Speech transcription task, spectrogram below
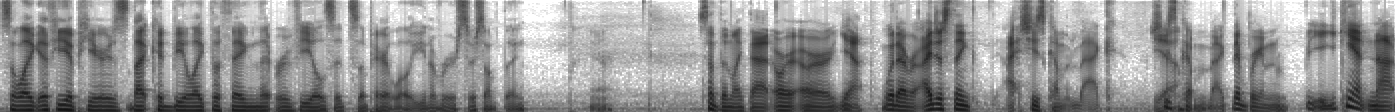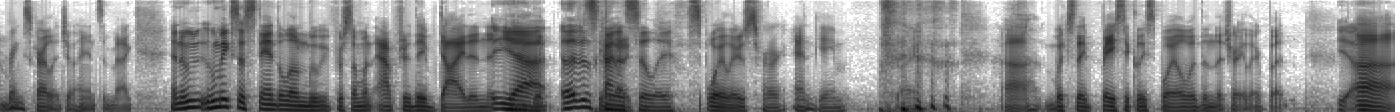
So like, if he appears, that could be like the thing that reveals it's a parallel universe or something. Yeah. Something like that. Or, or yeah, whatever. I just think she's coming back. She's Yeah. coming back. They're bringing. You can't not bring Scarlett Johansson back. And who who makes a standalone movie for someone after they've died? And Yeah, that is kind of silly. spoilers for Endgame, sorry, uh, which they basically spoil within the trailer. But Yeah. uh,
